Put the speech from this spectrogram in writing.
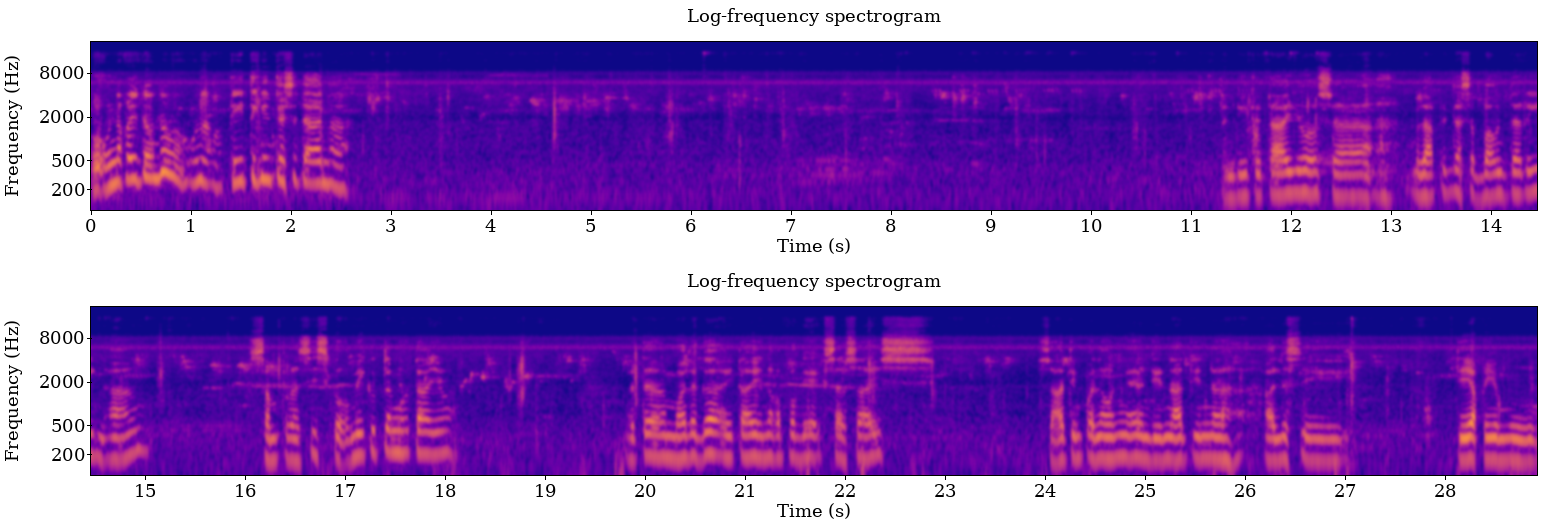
O, una kayo daw, no? Una, titingin ka sa daan, ha? Nandito tayo sa, malapit na sa boundary ng San Francisco. Umikot lang ho tayo. At uh, malaga ay tayo nakapag-exercise. Sa ating panahon ngayon, hindi natin na halos eh, tiyak yung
